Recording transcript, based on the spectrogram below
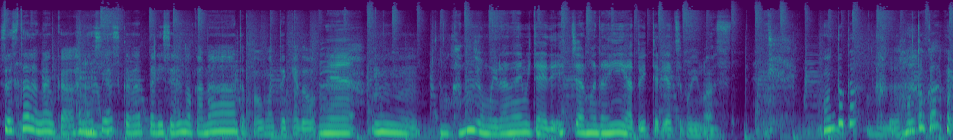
そしたらなんか話しやすくなったりするのかなとか思ったけど。ね。うん。でも彼女もいらないみたいでエッチはまだいいやと言ってるやつもいます。本当か？本当か？本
